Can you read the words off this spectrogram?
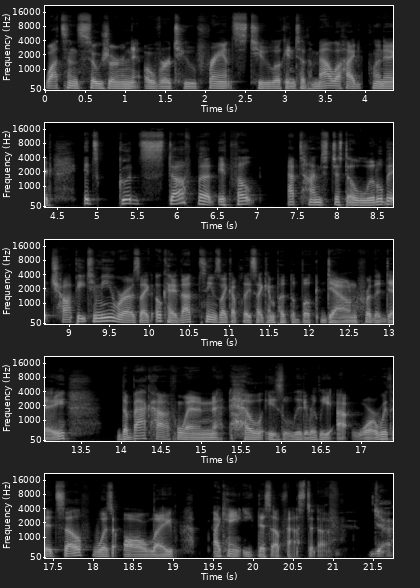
watson's sojourn over to france to look into the malahide clinic. It's good stuff but it felt at times just a little bit choppy to me, where I was like, okay, that seems like a place I can put the book down for the day. The back half, when hell is literally at war with itself, was all like, I can't eat this up fast enough. Yeah,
